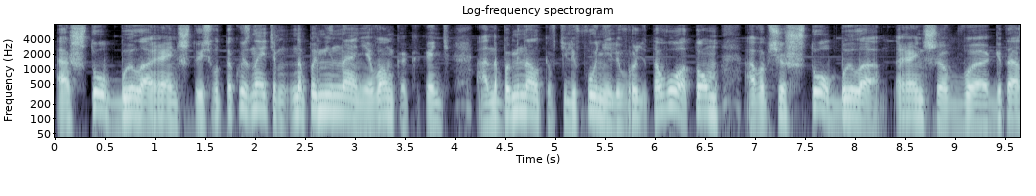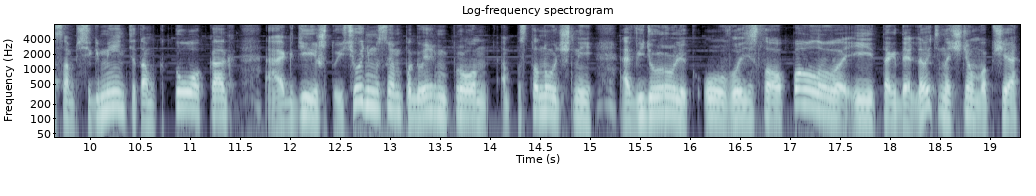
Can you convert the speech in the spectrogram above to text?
а, что было раньше. То есть вот такое, знаете, напоминание вам, как какая-нибудь а, напоминалка в телефоне или вроде того, о том, а вообще, что было раньше в GTA сам сегменте, там кто, как, а, где и что. И сегодня мы с вами поговорим про а, постановочный а, видеоролик у Владислава Павлова и так далее. Давайте начнем вообще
